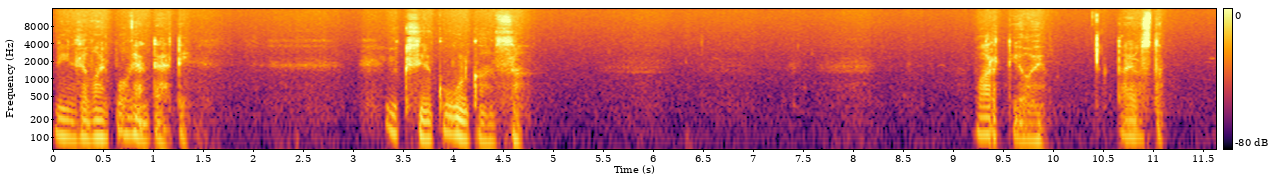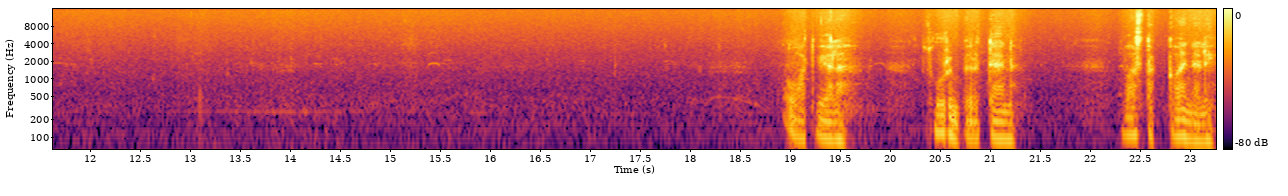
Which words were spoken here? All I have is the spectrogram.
Niin se vain pohjan tähti yksin kuun kanssa vartioi taivasta. Ovat vielä suurin piirtein vastakkain, eli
